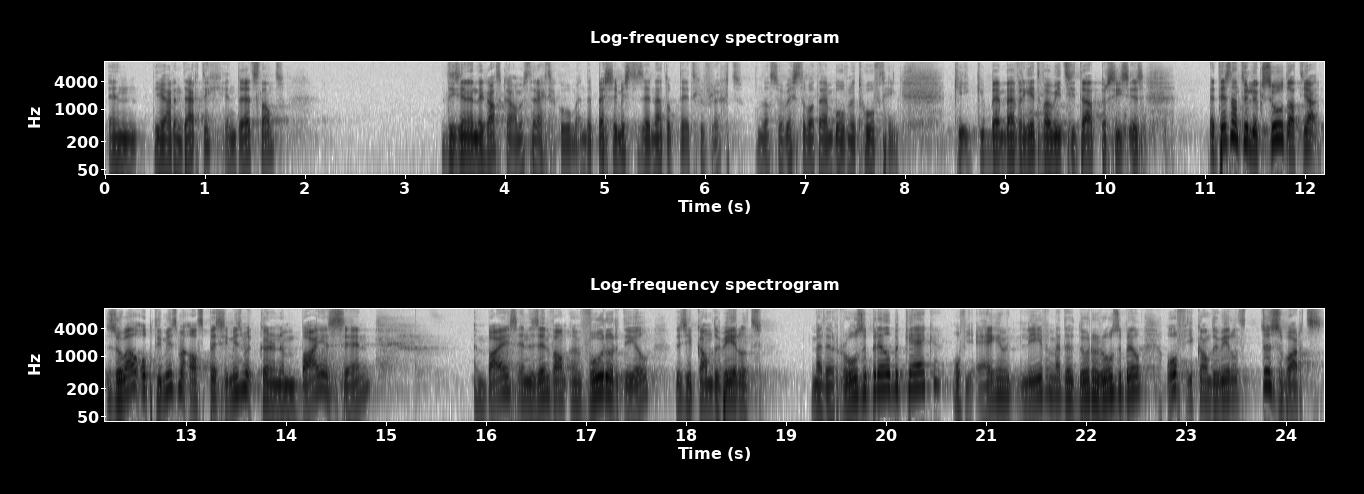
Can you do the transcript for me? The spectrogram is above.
in de jaren 30 in Duitsland die zijn in de gaskamers terechtgekomen. En de pessimisten zijn net op tijd gevlucht, omdat ze wisten wat hen boven het hoofd hing. Ik ben, ben vergeten van wie het citaat precies is. Het is natuurlijk zo dat ja, zowel optimisme als pessimisme kunnen een bias zijn. Een bias in de zin van een vooroordeel. Dus je kan de wereld met een roze bril bekijken, of je eigen leven met door een roze bril, of je kan de wereld te zwart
